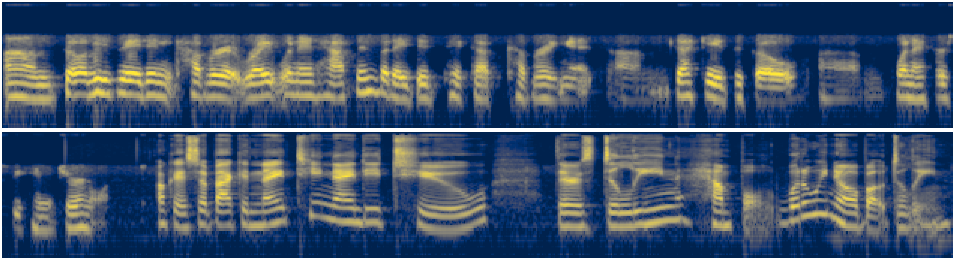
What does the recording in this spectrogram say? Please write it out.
Um, so obviously, I didn't cover it right when it happened, but I did pick up covering it um, decades ago um, when I first became a journalist. Okay, so back in 1992 there's Dilleen Hempel. What do we know about Dilleen?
